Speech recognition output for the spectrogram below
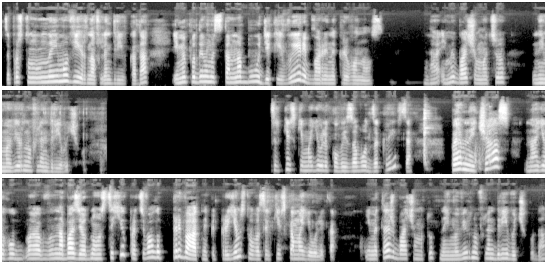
Це просто ну, неймовірна фляндрівка. Да? І ми подивимося там на будь-який виріб Марини Кривонос. Да? І ми бачимо цю неймовірну фляндрівочку. Церківський майоліковий завод закрився. Певний час на, його, е, на базі одного з цехів працювало приватне підприємство Васильківська майоліка. І ми теж бачимо тут неймовірну фляндрівочку. Да?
